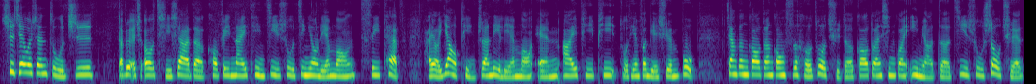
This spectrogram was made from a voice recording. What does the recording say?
世界卫生组织 WHO 旗下的 COVID-19 技术禁用联盟 CTAP，还有药品专利联盟 MIPP，昨天分别宣布。将跟高端公司合作，取得高端新冠疫苗的技术授权，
